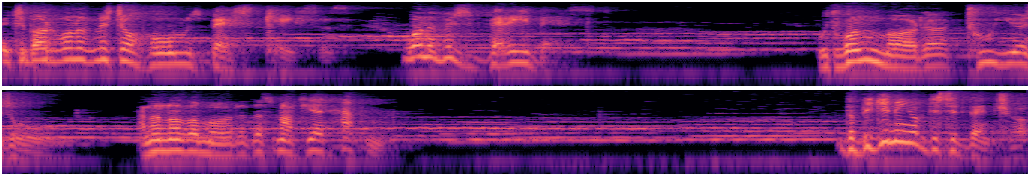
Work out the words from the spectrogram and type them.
It's about one of Mr. Holmes' best cases, one of his very best. With one murder two years old, and another murder that's not yet happened. The beginning of this adventure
